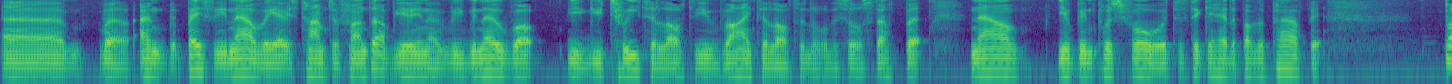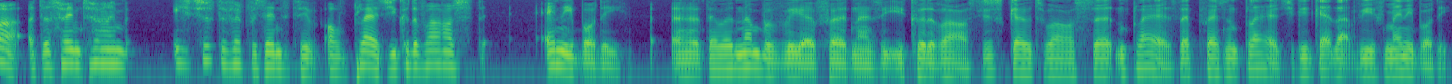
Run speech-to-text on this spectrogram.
Um, well, and basically now, Rio, it's time to front up. You, you know, we, know what you, you, tweet a lot, you write a lot, and all this sort of stuff. But now you've been pushed forward to stick your head above the parapet. But at the same time, he's just a representative of players. You could have asked anybody. Uh, there were a number of Rio Ferdinands that you could have asked. Just go to ask certain players. They're present players. You could get that view from anybody.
